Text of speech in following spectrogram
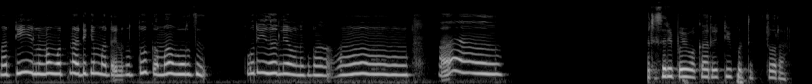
நான் டீ இல்லைன்னா ஒட்டின அடிக்க மாட்டேன். எனக்கு தூக்கமாக வருது. புரியுது இல்லையா உனக்குமா ஆ, ஆ. சரி சரி போய் உட்காரு டீ போட்டு வரேன்.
